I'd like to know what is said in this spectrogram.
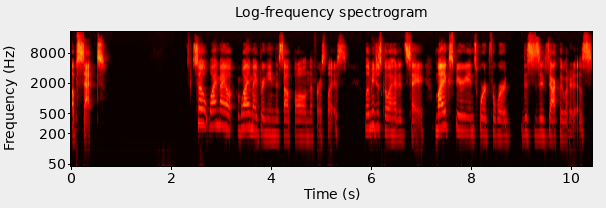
upset. So why am I why am I bringing this up all in the first place? Let me just go ahead and say my experience word for word this is exactly what it is.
